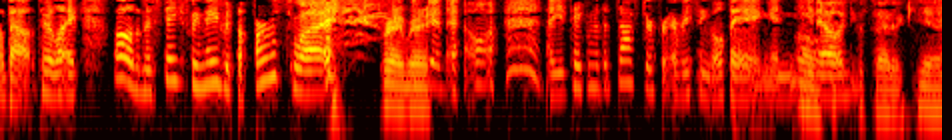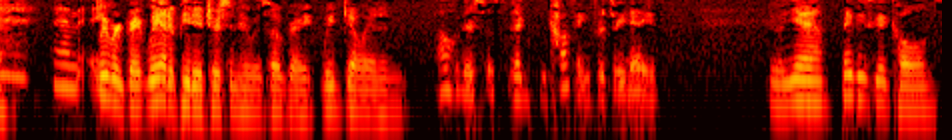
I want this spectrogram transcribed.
about they're like, oh, the mistakes we made with the first one, right, right. you know, how you take them to the doctor for every single thing, and Oh, you know, that's pathetic. Yeah. and We were great. We had a pediatrician who was so great. We'd go in and, oh, they're so, they're coughing for three days. You go, yeah, babies get colds.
